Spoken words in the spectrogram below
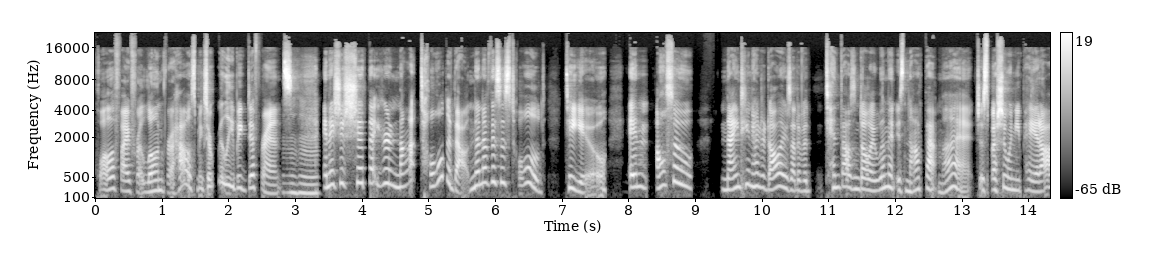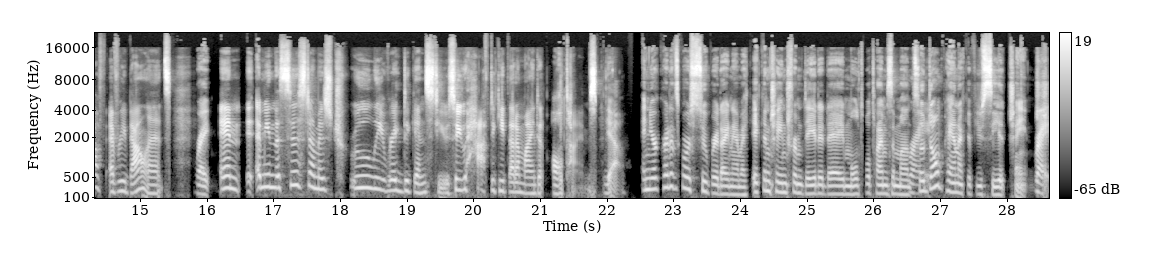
qualify for a loan for a house makes a really big difference Mhm. and it's just shit that you're not told about. None of this is told to you. And also, $1,900 out of a $10,000 limit is not that much, especially when you pay it off every balance. Right. And I- mean, the system is truly rigged against you. So you have to keep that in mind at all times. yeah, And your credit score is super dynamic. It can change from day to day, multiple times a month. So don't panic if you see it change. Right.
